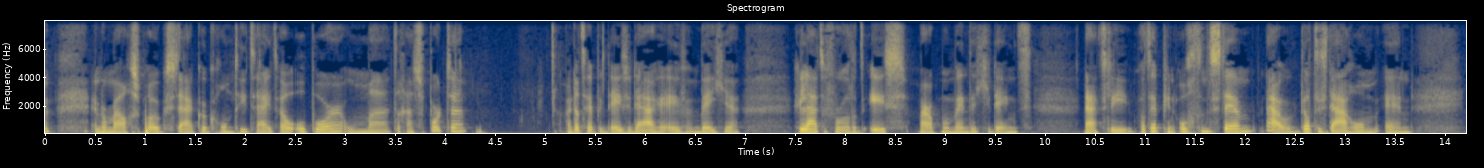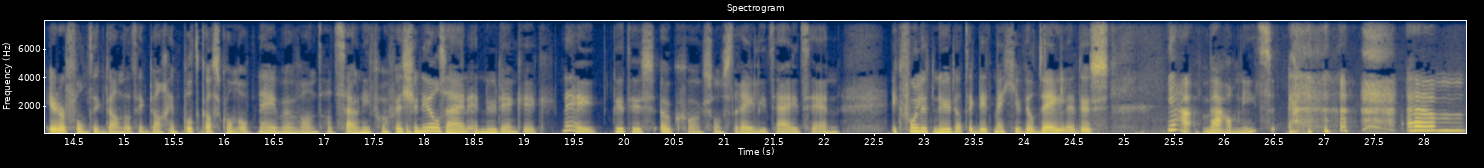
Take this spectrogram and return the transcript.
en normaal gesproken sta ik ook rond die tijd wel op hoor, om uh, te gaan sporten. Maar dat heb ik deze dagen even een beetje gelaten voor wat het is. Maar op het moment dat je denkt, Nathalie, wat heb je een ochtendstem? Nou, dat is daarom. En eerder vond ik dan dat ik dan geen podcast kon opnemen, want dat zou niet professioneel zijn. En nu denk ik, nee, dit is ook gewoon soms de realiteit. En ik voel het nu dat ik dit met je wil delen. Dus ja, waarom niet? um,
